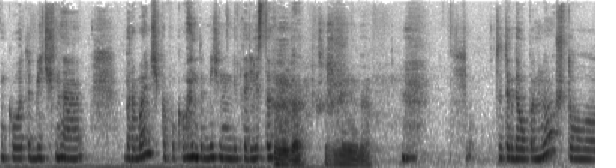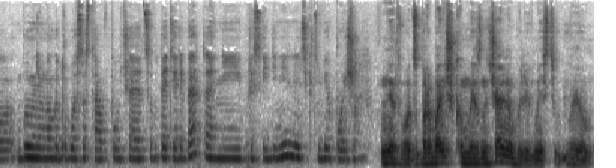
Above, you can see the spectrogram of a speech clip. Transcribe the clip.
У кого-то бич на барабанщиков, у кого-то бич на гитаристов. Ну да, к сожалению, да. Ты тогда упомянул, что был немного другой состав. Получается, вот эти ребята, они присоединились к тебе позже. Нет, вот с барабанщиком мы изначально были вместе вдвоем.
